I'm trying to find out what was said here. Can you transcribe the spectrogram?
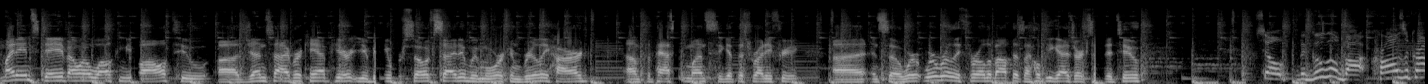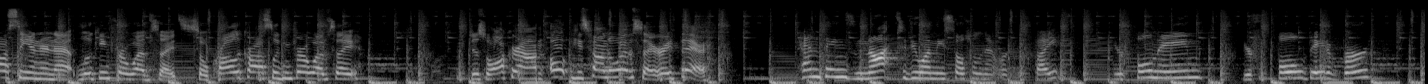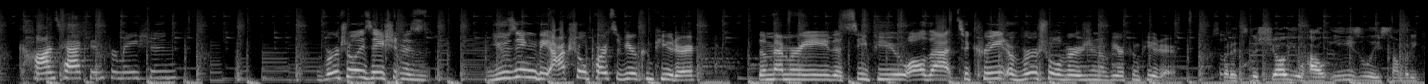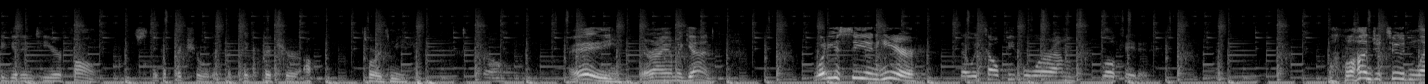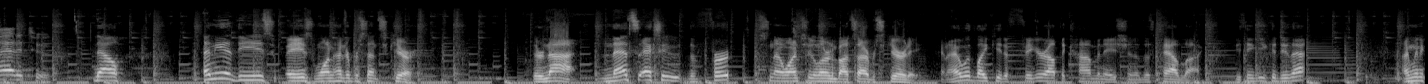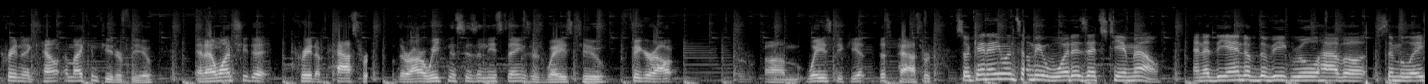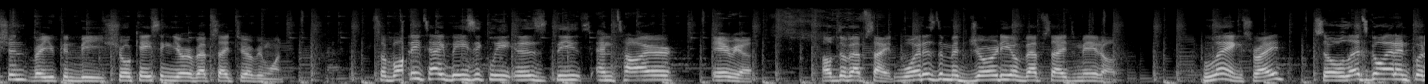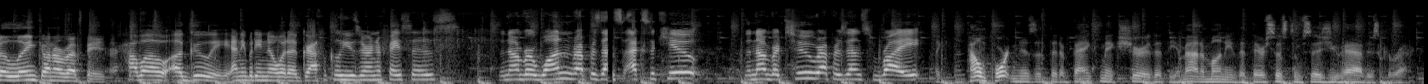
My name's Dave. I want to welcome you all to uh, Gen Cyber Camp here at UB. We're so excited. We've been working really hard um, for the past few months to get this ready for you. Uh, and so we're, we're really thrilled about this. I hope you guys are excited too. So the Google bot crawls across the internet looking for websites. So crawl across looking for a website. Just walk around. Oh, he's found a website right there. 10 things not to do on these social network sites. Your full name, your full date of birth, contact information. Virtualization is using the actual parts of your computer, the memory, the CPU, all that, to create a virtual version of your computer. So But it's to show you how easily somebody could get into your phone. Just take a picture with it, but take a picture up towards me. So, hey, there I am again. What do you see in here that would tell people where I'm located? Longitude and latitude. Now, any of these ways 100% secure? They're not. And that's actually the first lesson I want you to learn about cybersecurity. And I would like you to figure out the combination of this padlock. You think you could do that? I'm going to create an account on my computer for you, and I want you to create a password. There are weaknesses in these things. There's ways to figure out um, ways to get this password. So can anyone tell me what is HTML? And at the end of the week, we'll have a simulation where you can be showcasing your website to everyone. So body tag basically is this entire area of the website. What is the majority of websites made of? Links, right? So let's go ahead and put a link on our webpage. How about a GUI? Anybody know what a graphical user interface is? The number one represents execute. The number two represents write. Like, how important is it that a bank makes sure that the amount of money that their system says you have is correct?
